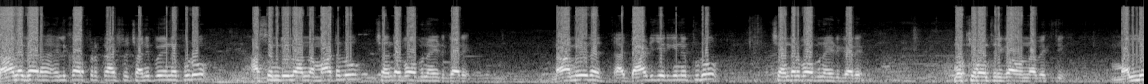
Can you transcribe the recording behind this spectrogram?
నాన్నగారు హెలికాప్టర్ క్రాష్లో చనిపోయినప్పుడు అసెంబ్లీలో అన్న మాటలు చంద్రబాబు నాయుడు గారే. నా మీద దాడి జరిగినప్పుడు చంద్రబాబు నాయుడు గారే. ముఖ్యమంత్రిగా ఉన్న వ్యక్తి. మళ్ళీ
